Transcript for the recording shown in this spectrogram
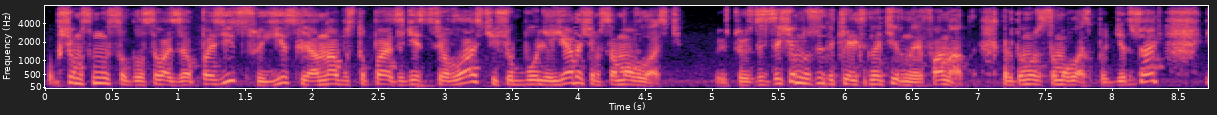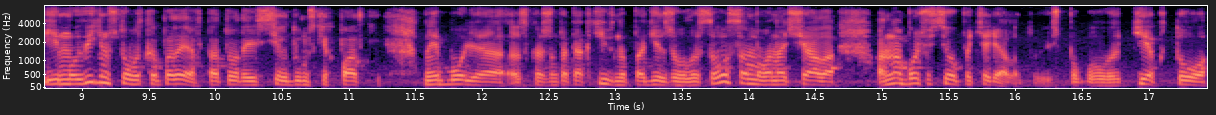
в чем смысл голосовать за оппозицию, если она выступает за действия власти еще более яро, чем сама власть. То есть, то есть зачем нужны такие альтернативные фанаты, когда можно саму власть поддержать? И мы видим, что вот КПРФ, который из всех думских партий наиболее, скажем так, активно поддерживал СВО с самого начала, она больше всего потеряла. То есть те, кто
